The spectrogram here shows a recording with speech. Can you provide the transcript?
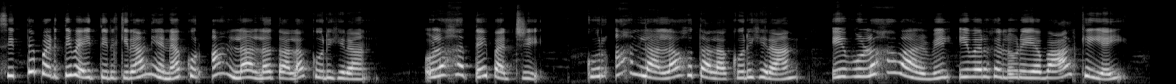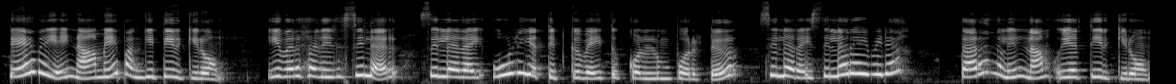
சித்தப்படுத்தி வைத்திருக்கிறான் என குர்ஆன்ல அல்லாஹ் தாலா கூறுகிறான். உலகத்தை பற்றி குர்ஆன்ல அல்லாஹு தாலா கூறுகிறான் இவ்வுலக வாழ்வில் இவர்களுடைய வாழ்க்கையை தேவையை நாமே பங்கிட்டிருக்கிறோம். இவர்களில் சிலர் சிலரை ஊழியத்திற்கு வைத்து கொள்ளும் பொருட்டு சிலரை சிலரை விட தரங்களில் நாம் உயர்த்தியிருக்கிறோம்.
